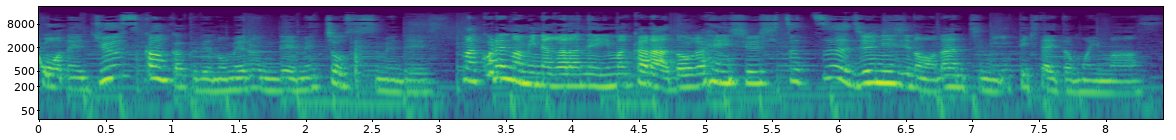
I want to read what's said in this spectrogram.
構ね、ジュース感覚で飲めるんで、めっちゃおすすめです。まあ、これ飲みながらね、今から動画編集しつつ、12時のランチに行ってきたいと思います。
